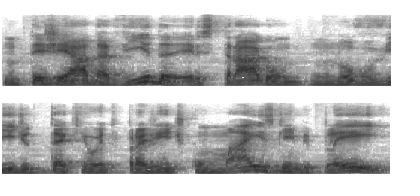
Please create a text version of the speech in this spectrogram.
um TGA da vida, eles tragam um novo vídeo do Tekken 8 pra gente com mais gameplay,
